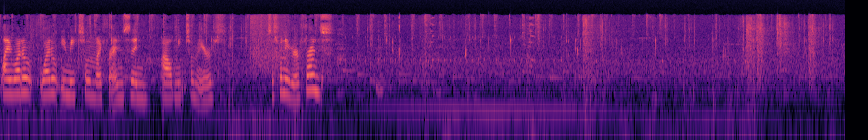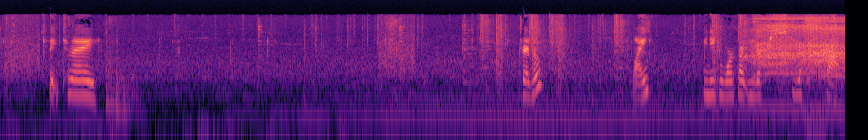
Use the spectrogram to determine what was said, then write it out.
Line, why don't why don't you meet some of my friends and I'll meet some of yours? Is this one of your friends? Speak to me. Treadmill? Line? You need to work out. You look, you look fat.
